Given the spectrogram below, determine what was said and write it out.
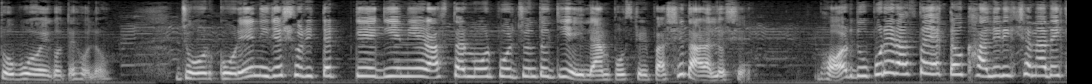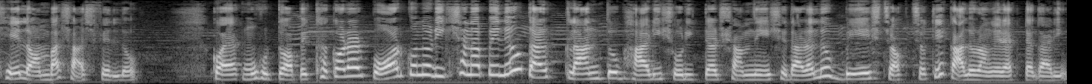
তবুও এগোতে হলো। জোর করে নিজের শরীরটাকে এগিয়ে নিয়ে রাস্তার মোড় পর্যন্ত গিয়েই ল্যাম্পপোস্টের পাশে দাঁড়াল সে। ভর দুপুরে রাস্তায় একটাও খালি রিক্সা না দেখে লম্বা শ্বাস ফেলল। কয়েক মুহূর্ত অপেক্ষা করার পর কোনো রিক্সা না পেলেও তার ক্লান্ত, ভারী শরীরটার সামনে এসে দাঁড়াল বেশ চকচকে কালো রঙের একটা গাড়ি।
